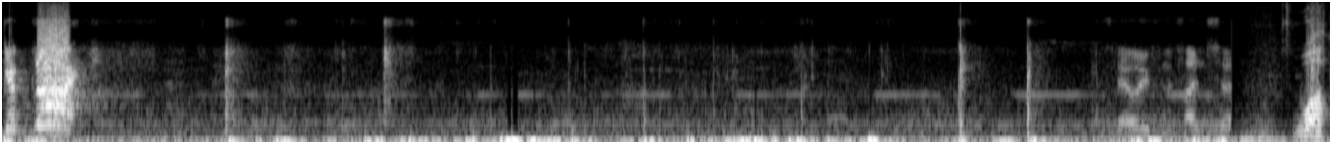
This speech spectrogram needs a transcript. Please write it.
Get What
